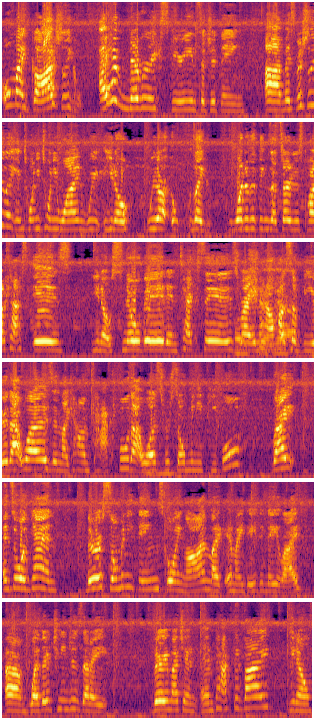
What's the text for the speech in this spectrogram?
oh my gosh, like I have never experienced such a thing. Um, especially like in 2021, we you know we are like one of the things that started this podcast is you know snowvid in Texas, Oh, right, shit, and how, how severe that was, and like how impactful that was for so many people, right? And so again, there are so many things going on like in my day to day life, um, weather changes that I very much impacted by, you know,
